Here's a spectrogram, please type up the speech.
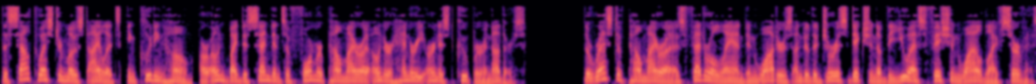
The southwesternmost islets, including Home, are owned by descendants of former Palmyra owner Henry Ernest Cooper and others. The rest of Palmyra is federal land and waters under the jurisdiction of the U.S. Fish and Wildlife Service.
